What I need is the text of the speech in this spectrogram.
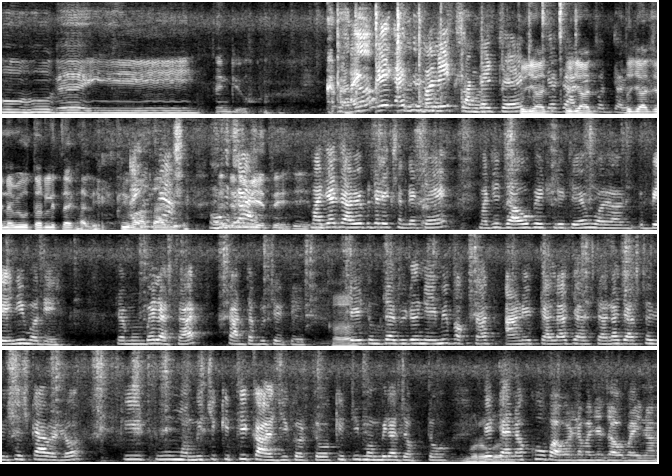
हो गई। थँक्यू ऐक, मला एक सांगायचंय तुझ्या अजनबी उतरलीत नाही खाली. ती आता. आली? येते. माझ्या जावेबद्दल एक सांगायचं आहे माझी जाऊ भेटली ते बेनीमध्ये. त्या मुंबईला असतात. शांतापूरच्या इथे हा. ते तुमचा व्हिडिओ नेहमी बघतात आणि त्याला जा त्याला जास्त विशेष काय आवडलं की तू मम्मीची किती काळजी करतो किती मम्मीला जपतो बरोबर. ते त्यांना खूप आवडलं माझ्या जाऊबाईंना.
